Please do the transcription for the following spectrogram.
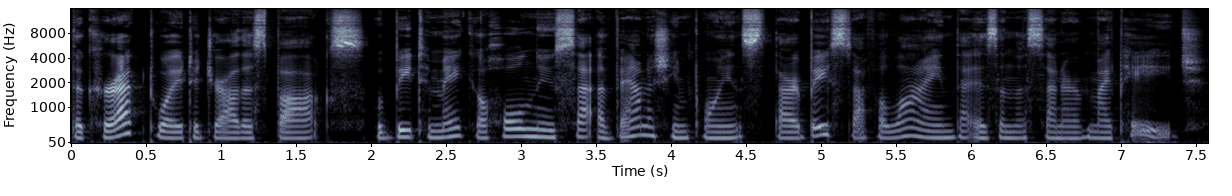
The correct way to draw this box would be to make a whole new set of vanishing points that are based off a line that is in the center of my page.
